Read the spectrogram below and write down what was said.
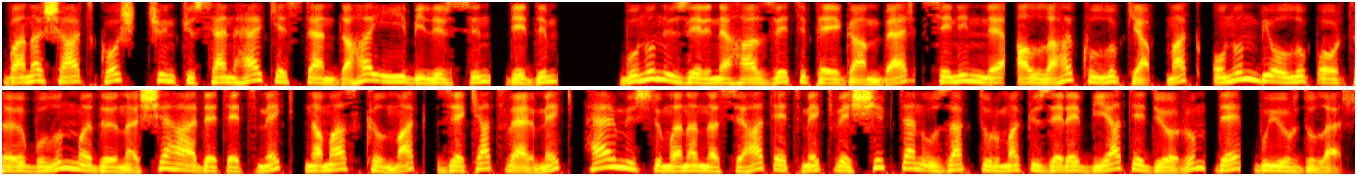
bana şart koş, çünkü sen herkesten daha iyi bilirsin, dedim, bunun üzerine Hazreti Peygamber, seninle, Allah'a kulluk yapmak, onun bir olup ortağı bulunmadığına şehadet etmek, namaz kılmak, zekat vermek, her Müslümana nasihat etmek ve şirkten uzak durmak üzere biat ediyorum, de, buyurdular.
